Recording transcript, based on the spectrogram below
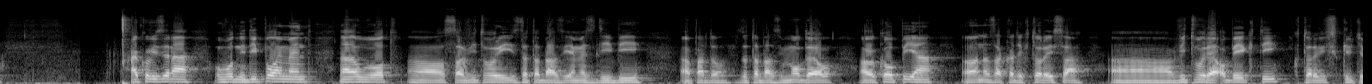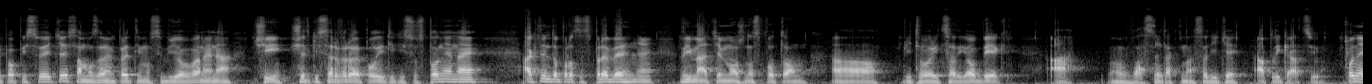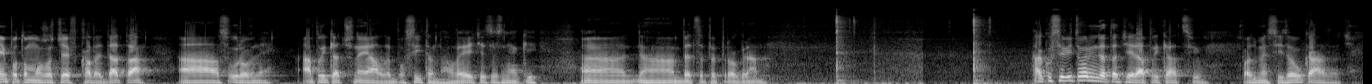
Ako vyzerá úvodný deployment? Na úvod uh, sa vytvorí z databázy MSDB, uh, pardon, z databázy model, uh, kópia, na základe ktorej sa vytvoria objekty, ktoré vy v skripte popisujete. Samozrejme, predtým musí byť overená, či všetky serverové politiky sú splnené. Ak tento proces prebehne, vy máte možnosť potom vytvoriť celý objekt a vlastne takto nasadíte aplikáciu. Po nej potom môžete vkladať data uh, z úrovne aplikačnej, alebo si tam nalejete cez nejaký BCP program. Ako si vytvorím datatier aplikáciu? Poďme si to ukázať.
